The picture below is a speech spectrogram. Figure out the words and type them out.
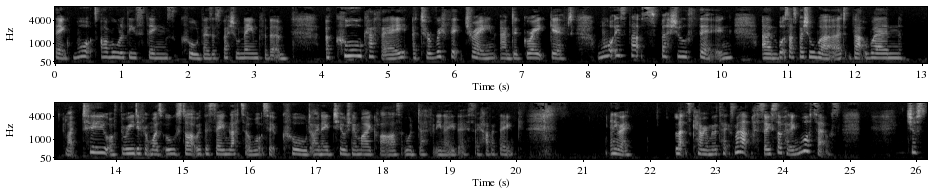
think, what are all of these things called? There's a special name for them. A cool cafe, a terrific train and a great gift. What is that special thing? Um, what's that special word that when like two or three different words all start with the same letter. What's it called? I know children in my class would definitely know this, so have a think. Anyway, let's carry on with the text map. So subheading, what else? Just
